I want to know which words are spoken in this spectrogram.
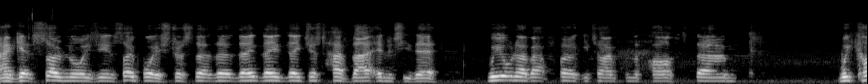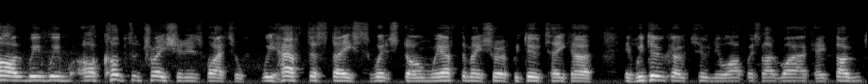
and get so noisy and so boisterous that they they they just have that energy there. We all know about Fergie time from the past. Um, we can't we, we our concentration is vital we have to stay switched on we have to make sure if we do take a if we do go 2 new up it's like right okay don't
